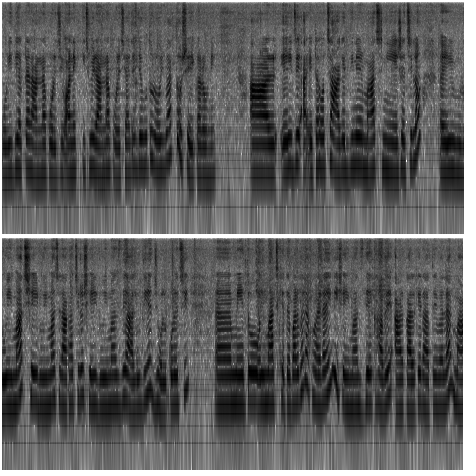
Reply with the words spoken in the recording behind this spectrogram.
বড়ি দিয়ে একটা রান্না করেছি। অনেক কিছুই রান্না করেছি। আজ যেহেতু রবিবার তো সেই কারণে। আর এই যে এটা হচ্ছে আগের দিনের মাছ নিয়ে এসেছিল। এই রুই মাছ, সেই রুই মাছ রাখা ছিল। সেই রুই মাছ দিয়ে আলু দিয়ে ঝোল করেছি। মেয়ে তো ওই মাছ খেতে পারবে না, খয়রাইনি, সেই মাছ দিয়ে খাবে। আর কালকে রাতেরবেলা মা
